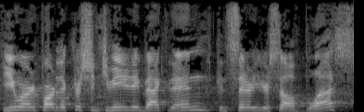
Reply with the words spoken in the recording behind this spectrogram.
If you weren't part of the Christian community back then, consider yourself blessed.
